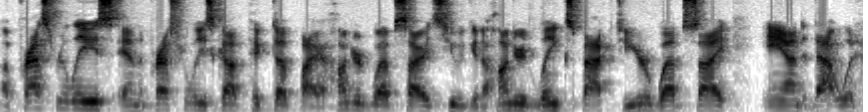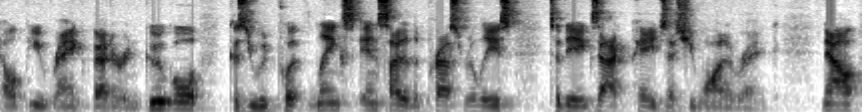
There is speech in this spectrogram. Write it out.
a press release and the press release got picked up by 100 websites, you would get 100 links back to your website, and that would help you rank better in Google because you would put links inside of the press release to the exact page that you want to rank. Now,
